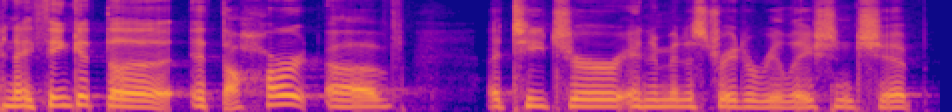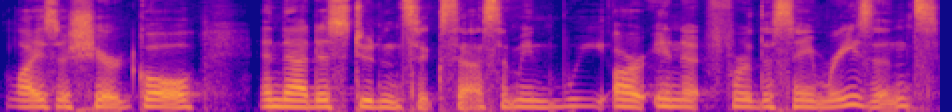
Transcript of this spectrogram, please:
And I think at the at the heart of a teacher and administrator relationship lies a shared goal, and that is student success. I mean, we are in it for the same reasons,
